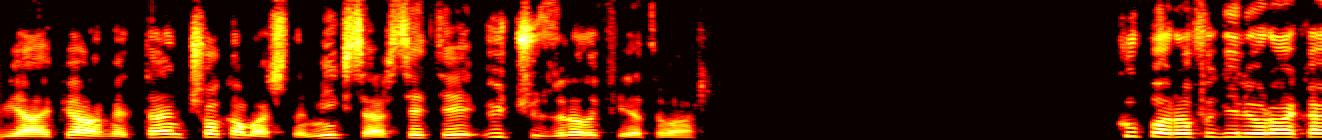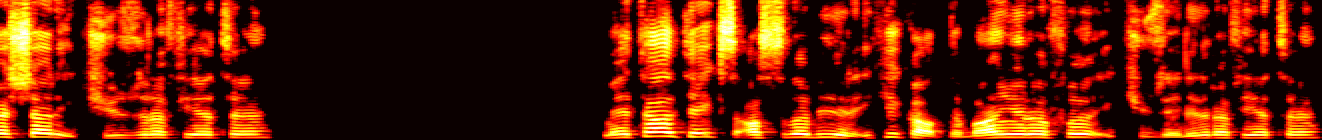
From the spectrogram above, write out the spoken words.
VIP Ahmet'ten çok amaçlı mikser seti 300 liralık fiyatı var. Kupa rafı geliyor arkadaşlar 200 lira fiyatı. Metal Tex asılabilir iki katlı banyo rafı 250 lira fiyatı.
